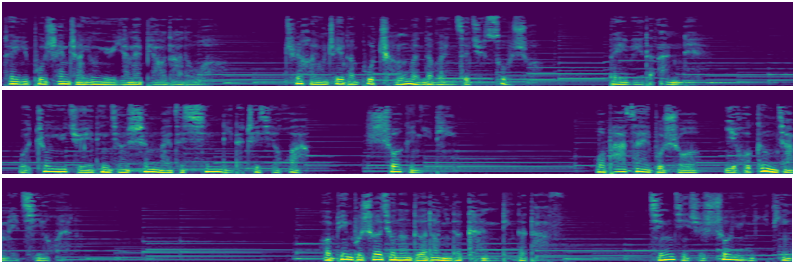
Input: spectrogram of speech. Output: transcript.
对于不擅长用语言来表达的我，只好用这段不成文的文字去诉说卑微的暗恋。我终于决定将深埋在心里的这些话，说给你听。我怕再不说，以后更加没机会了。我并不奢求能得到你的肯定的答复，仅仅是说与你听。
